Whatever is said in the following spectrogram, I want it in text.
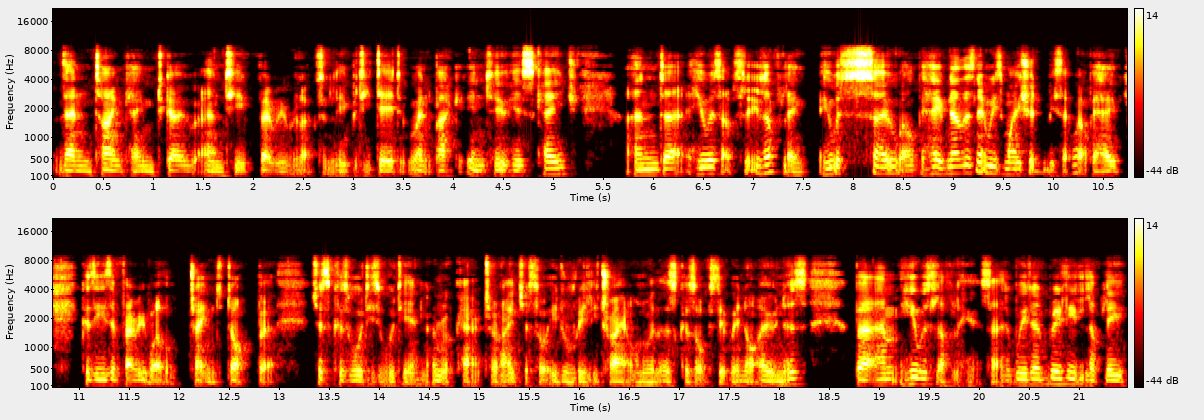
then time came to go, and he very reluctantly, but he did, went back into his cage and uh, he was absolutely lovely. He was so well behaved. Now, there's no reason why he shouldn't be so well behaved because he's a very well trained dog, but just because Woody's a Woody and a real character, I just thought he'd really try it on with us because obviously we're not owners. But um, he was lovely. So we had a really lovely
